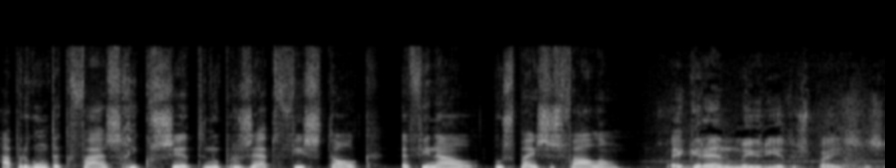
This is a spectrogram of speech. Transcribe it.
à pergunta que faz ricochete no projeto Fish Talk. Afinal, os peixes falam? A grande maioria dos peixes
